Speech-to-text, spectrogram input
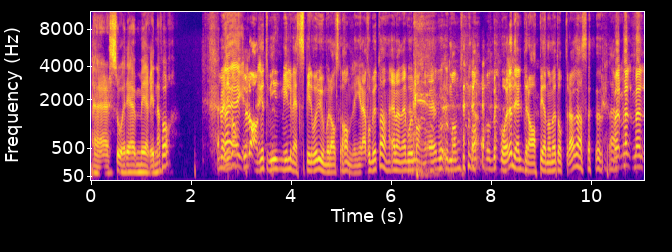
så er det mer innafor. Det er veldig Nei, vanskelig å lage et Vill Vest-spill hvor umoralske handlinger er forbudt. da. Jeg mener, hvor mange, hvor man, man, begår en del drap gjennom et oppdrag. altså. Men, men, men,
